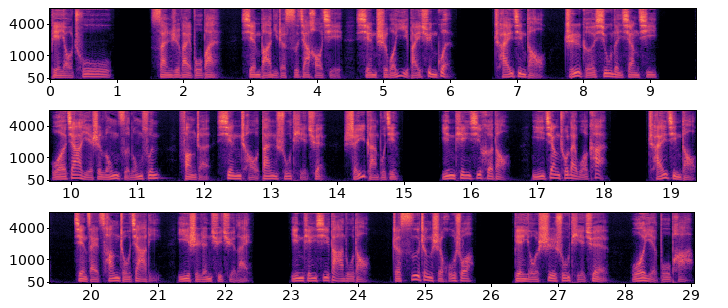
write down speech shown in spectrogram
便要出屋。三日外不搬。”先把你这私家好起，先吃我一百训棍。柴进道：“直阁羞嫩相妻，我家也是龙子龙孙，放着仙草丹书铁券，谁敢不敬？”殷天锡喝道：“你将出来我看。”柴进道：“见在沧州家里，已使人去取来。”殷天锡大怒道：“这厮正是胡说！便有世书铁券，我也不怕。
